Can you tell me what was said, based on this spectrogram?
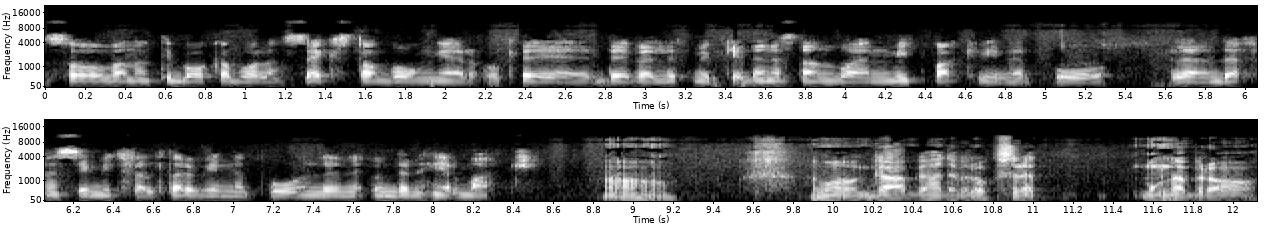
så, vann han tillbaka bollen 16 gånger och det, är- det är väldigt mycket. Det är nästan vad en mittback vinner på, eller en defensiv mittfältare vinner på under, under en hel match. ja. Och Gabi hade väl också rätt många bra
